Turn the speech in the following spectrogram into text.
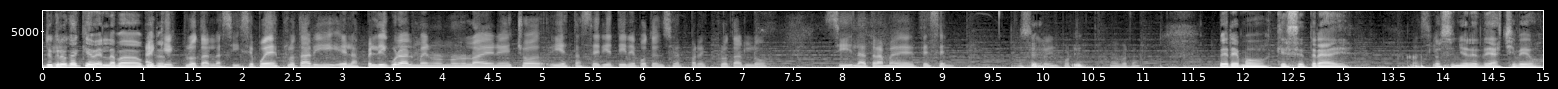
Yo creo que hay que verla para Hay que explotarla, sí. Se puede explotar y en las películas al menos no, lo han hecho y esta serie tiene potencial para explotarlo si la trama es decente. Eso es lo importante, ¿no es verdad? Veremos qué se trae los señores de HBO.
